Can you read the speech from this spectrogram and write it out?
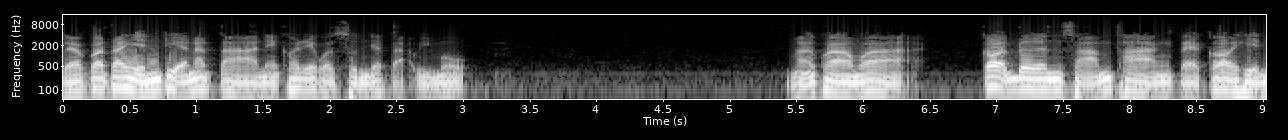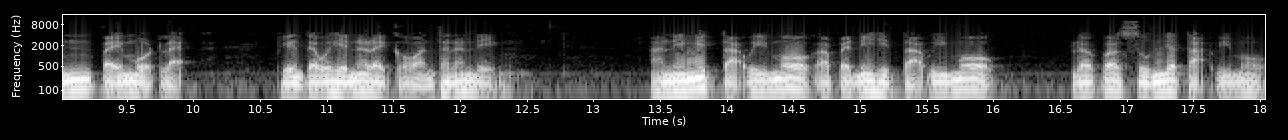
แล้วก็ถ้าเห็นที่อนัตตาเนี่ยเขาเรียกว่าสุญญตะวิโมกหมายความว่าก็เดินสามทางแต่ก็เห็นไปหมดแหละ เพียงแต่ว่าเห็นอะไรก่อนเท่านั้นเองอนิมิตตวิโมกข์ อัปปณิหิตวิโมกข์แล้วก็สุญญตวิโมกข์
